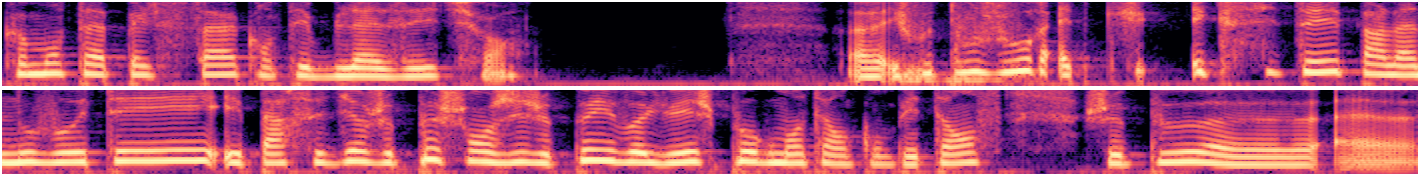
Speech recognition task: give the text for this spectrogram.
Comment t'appelles ça quand t'es blasé, tu vois? Euh, il faut toujours être excité par la nouveauté et par se dire je peux changer, je peux évoluer, je peux augmenter en compétences, je peux euh, euh,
